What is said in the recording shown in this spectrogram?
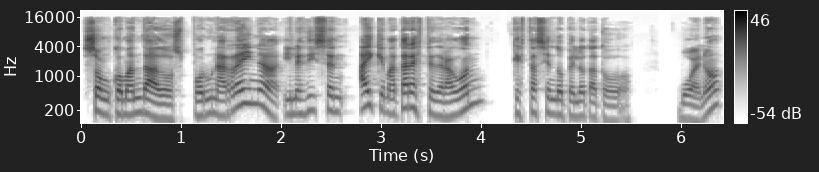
son comandados por una reina y les dicen hay que matar a este dragón que está haciendo pelota todo. Bueno,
